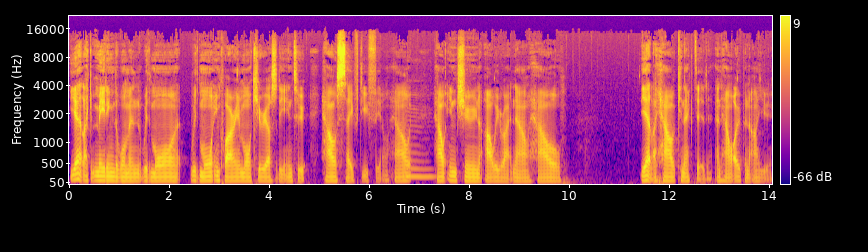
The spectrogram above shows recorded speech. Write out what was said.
yeah, like meeting the woman with more with more inquiry and more curiosity into how safe do you feel? How Mm. how in tune are we right now? How yeah, like how connected and how open are you?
